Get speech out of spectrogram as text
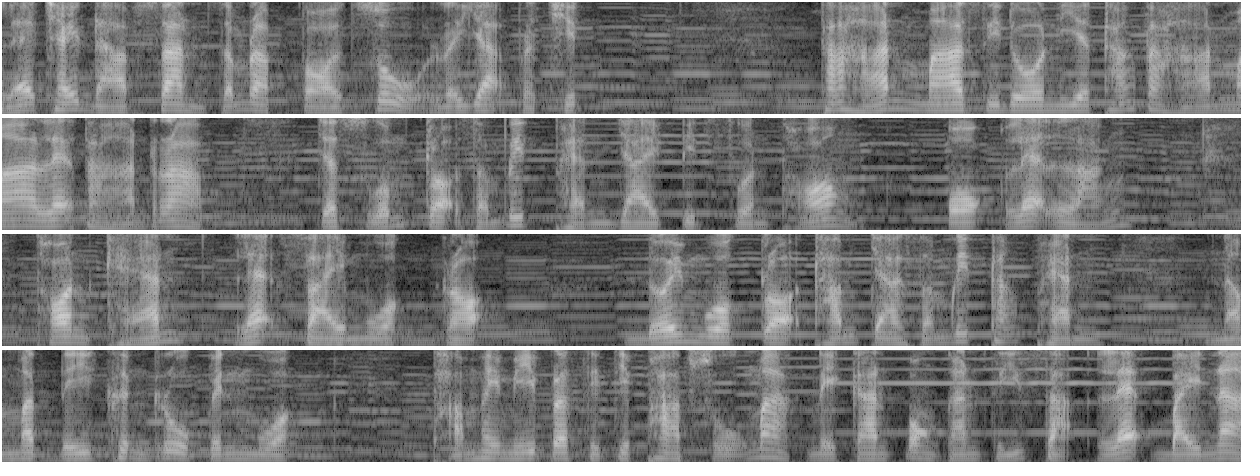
และใช้ดาบสั้นสำหรับต่อสู้ระยะประชิด ทหารมาซิโดเนียทั้งทหารม้าและทหารราบ จะสวมเกราะสำริดแผ่นใหญ่ปิดส่วนท้อง อกและหลัง ท่อนแขนและใส่หมวกเกราะ โดยหมวกเกราะทำจากสำริดทั้งแผ่นนำมาตีขึ้นรูปเป็นหมวกทำให้มีประสิทธิภาพสูงมากในการป้องกันศีรษะและใบหน้า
